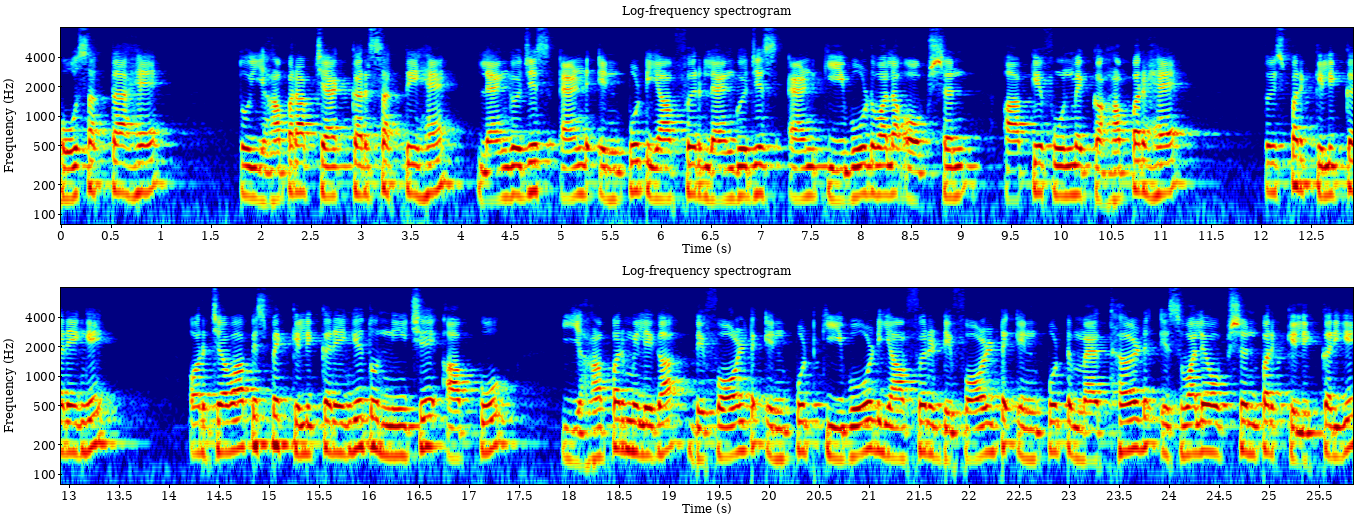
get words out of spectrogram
हो सकता है। तो यहाँ पर आप चेक कर सकते हैं। लैंग्वेजेस एंड इनपुट या फिर लैंग्वेजेस एंड कीबोर्ड वाला ऑप्शन आपके फ़ोन में कहाँ पर है? तो इस पर क्लिक करेंगे। और जब आप इस पर क्लिक करेंगे तो नीचे आपको यहाँ पर मिलेगा डिफ़ॉल्ट इनपुट कीबोर्ड या फिर डिफ़ॉल्ट इनपुट मेथड इस वाले ऑप्शन पर क्लिक करिए।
